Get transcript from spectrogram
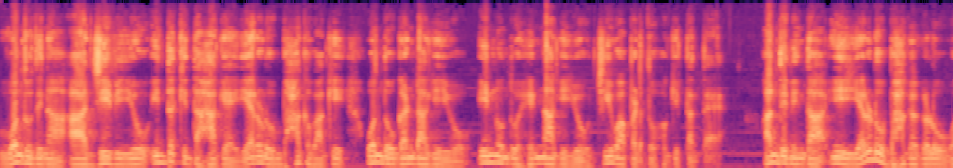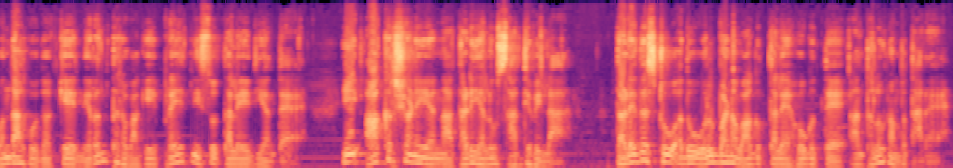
ಒಂದು ದಿನ ಆ ಜೀವಿಯು ಇದ್ದಕ್ಕಿದ್ದ ಹಾಗೆ ಎರಡು ಭಾಗವಾಗಿ, ಒಂದು ಗಂಡಾಗಿಯೂ ಇನ್ನೊಂದು ಹೆಣ್ಣಾಗಿಯೂ ಜೀವ ಪಡೆದು ಹೋಗಿತ್ತಂತೆ. ಅಂದಿನಿಂದ ಈ ಎರಡು ಭಾಗಗಳು ಒಂದಾಗುವುದಕ್ಕೆ ನಿರಂತರವಾಗಿ ಪ್ರಯತ್ನಿಸುತ್ತಲೇ ಇದೆಯಂತೆ. ಈ ಆಕರ್ಷಣೆಯನ್ನು ತಡೆಯಲು ಸಾಧ್ಯವಿಲ್ಲ. ತಡೆದಷ್ಟು ಅದು ಉಲ್ಬಣವಾಗುತ್ತಲೇ ಹೋಗುತ್ತೆ ಅಂತಲೂ ನಂಬುತ್ತಾರೆ.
